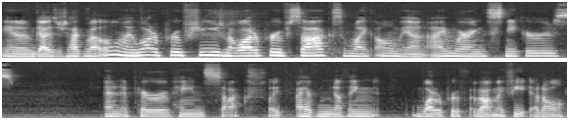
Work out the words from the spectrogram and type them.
And guys are talking about, oh, my waterproof shoes, my waterproof socks. I'm like, oh man, I'm wearing sneakers and a pair of Hanes socks. Like I have nothing waterproof about my feet at all.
